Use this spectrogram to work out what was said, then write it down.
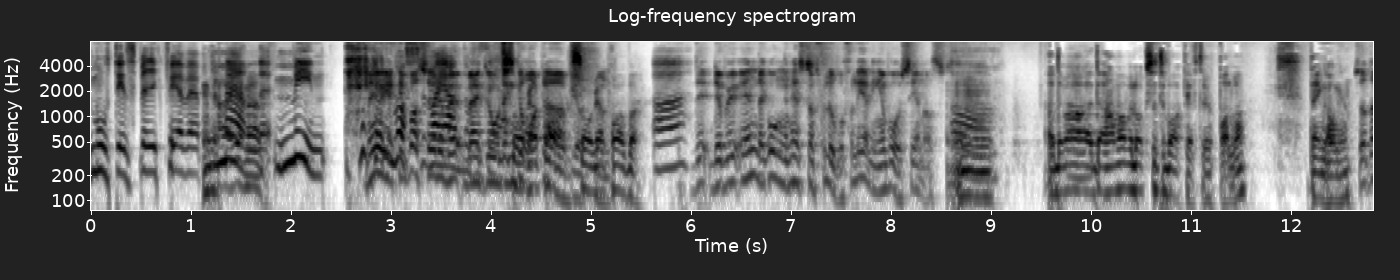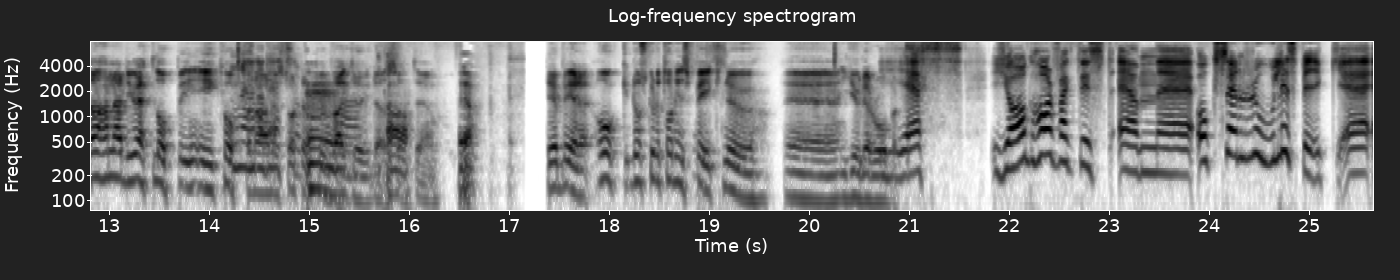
emot din spik-PV. Men Jajamän. min... Men jag kan bara måste säga det ju med. Golden Guard där, Såga på bara. Det, det var ju enda gången hästen förlorade för ledningen var senast. ja. Ja, det var, det, han var väl också tillbaka efter uppehåll va? Den gången. Så att han hade ju ett lopp i, i kroppen när han startade upp i Mm. Vaggeryd. där, Ja. Så att, eh, Ja. Det blir det. Och då ska du ta din spik nu, eh, Julia Roberts. Yes. Jag har faktiskt en, eh, också en rolig spik. Eh,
